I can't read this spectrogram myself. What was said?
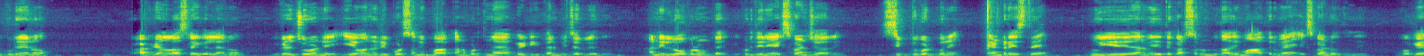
ఇప్పుడు నేను ప్రాఫిట్ అండ్ లాస్లోకి వెళ్ళాను. ఇక్కడ చూడండి ఏమైనా రిపోర్ట్స్ అన్ని బాగా కనబడుతున్నాయా బయటికి కనిపించట్లేదు. అన్ని లోపల ఉంటాయి. ఇప్పుడు దీన్ని ఎక్స్పాండ్ చేయాలి. షిఫ్ట్ పట్టుకొని ఎంటర్ ఇస్తే నువ్వు ఏ దాని మీద అయితే కర్సర్ ఉంటుందో అది మాత్రమే ఎక్స్పాండ్ అవుతుంది. ఓకే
